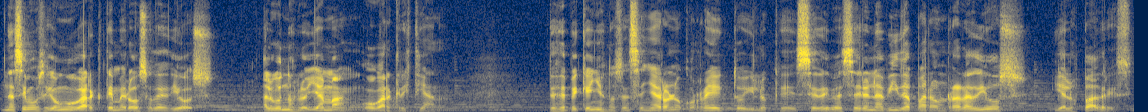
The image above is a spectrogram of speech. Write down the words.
Nacimos en un hogar temeroso de Dios. Algunos lo llaman hogar cristiano. Desde pequeños nos enseñaron lo correcto y lo que se debe hacer en la vida para honrar a Dios y a los padres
